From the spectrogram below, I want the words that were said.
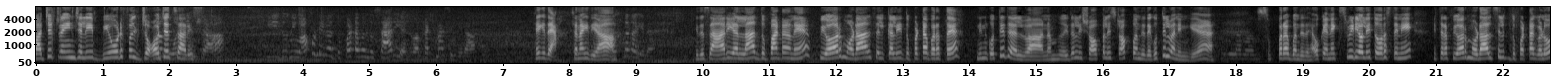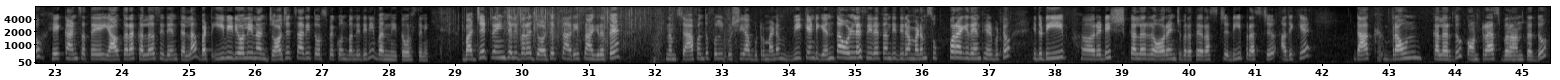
Budget ರೇಂಜಲ್ಲಿ beautiful georgette saris ಇದು ನೀವು ಹಾಕೊಂಡಿರೋ ದುಪ್ಪಟ್ಟ ಬಂದು ಸ್ಯಾರಿ ಅಲ್ವಾ? ಕಟ್ ಮಾಡಿಸಿದ್ದೀರಾ? ಹೇಗಿದೆ? ಚೆನ್ನಾಗಿದೆಯಾ? ಇದು ಸ್ಯಾರಿ ಅಲ್ಲ ದುಪ್ಪಟ್ಟನೇ ಪ್ಯೂರ್ ಮೊಡಾಲ್ ಸಿಲ್ಕಲ್ಲಿ ದುಪ್ಪಟ್ಟ ಬರುತ್ತೆ. ನಿನ್ಗೆ ಗೊತ್ತಿದೆ ಅಲ್ವಾ? ನಮ್ಮ ಇದರಲ್ಲಿ ಶಾಪಲ್ಲಿ ಸ್ಟಾಕ್ ಬಂದಿದೆ. ಗೊತ್ತಿಲ್ವಾ ನಿನಗೆ? ಸೂಪರಾಗಿ ಬಂದಿದೆ. ಓಕೆ ನೆಕ್ಸ್ಟ್ ವೀಡಿಯೋಲಿ ತೋರಿಸ್ತೀನಿ. ಈ ಥರ ಪ್ಯೂರ್ ಮೊಡಾಲ್ ಸಿಲ್ಕ್ ದುಪ್ಪಟ್ಟಗಳು ಹೇಗೆ ಕಾಣಿಸುತ್ತೆ ಯಾವ ಥರ ಕಲರ್ಸ್ ಇದೆ ಅಂತೆಲ್ಲ ಬಟ್ ಈ ವಿಡಿಯೋಲಿ ನಾನು ಜಾರ್ಜೆಟ್ ಸ್ಯಾರಿ ತೋರಿಸ್ಬೇಕು ಅಂತ ಬಂದಿದ್ದೀನಿ. ಬನ್ನಿ ತೋರಿಸ್ತೀನಿ. ಬಜೆಟ್ ರೇಂಜಲ್ಲಿ ಬರೋ ಜಾರ್ಜೆಟ್ ಸ್ಯಾರೀಸ್ ಆಗಿರುತ್ತೆ. ನಮ್ಮ ಸ್ಟಾಫ್ ಅಂತೂ ಫುಲ್ ಖುಷಿ ಆಗ್ಬಿಟ್ರು. ಮೇಡಮ್ ವೀಕೆಂಡ್ಗೆ ಎಂಥ ಒಳ್ಳೆ ಸೀರೆ ತಂದಿದ್ದೀರಾ? ಮೇಡಮ್ ಸೂಪರ್ ಆಗಿದೆ ಅಂತ ಹೇಳ್ಬಿಟ್ಟು ಇದು ಡೀಪ್ ರೆಡಿಶ್ ಕಲರ್ ಆರೆಂಜ್ ಬರುತ್ತೆ. ರಸ್ಟ್ ಡೀಪ್ ರಸ್ಟ್ ಅದಕ್ಕೆ ಡಾರ್ಕ್ ಬ್ರೌನ್ ಕಲರ್ದು ಕಾಂಟ್ರಾಸ್ಟ್ ಬರೋ ಅಂಥದ್ದು.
